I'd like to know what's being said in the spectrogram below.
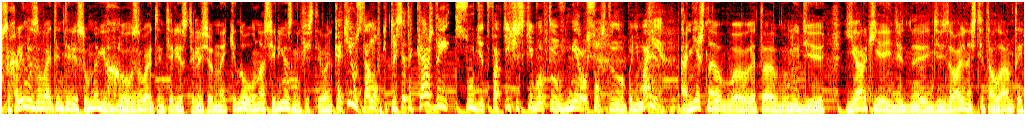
Сахалин вызывает интерес, у многих вызывает интерес телевизионное кино. У нас серьезный фестиваль. Какие установки? То есть это каждый судит фактически вот в меру собственного понимания? Конечно, это люди яркие, инди- индивидуальности, таланты,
